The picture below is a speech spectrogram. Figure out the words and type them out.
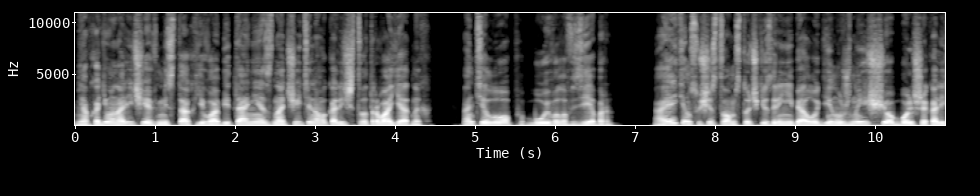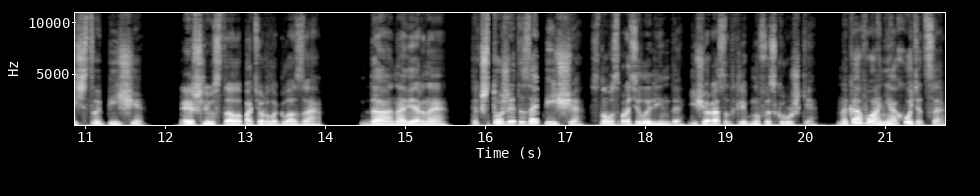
необходимо наличие в местах его обитания значительного количества травоядных, антилоп, буйволов, зебр, а этим существам с точки зрения биологии нужно еще большее количество пищи. Эшли устало потерла глаза. «Да, наверное». «Так что же это за пища?» — снова спросила Линда, еще раз отхлебнув из кружки. «На кого они охотятся?»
